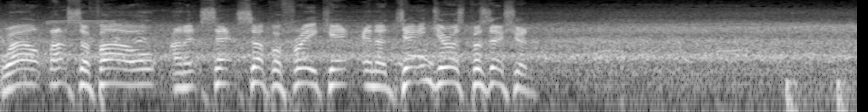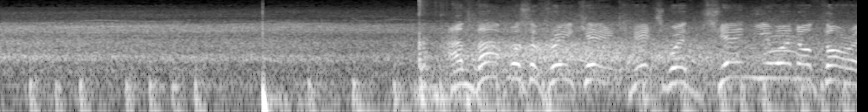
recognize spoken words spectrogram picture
Well, that's a foul, and it sets up a free kick in a dangerous position. And that was a free kick hit with genuine authority.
